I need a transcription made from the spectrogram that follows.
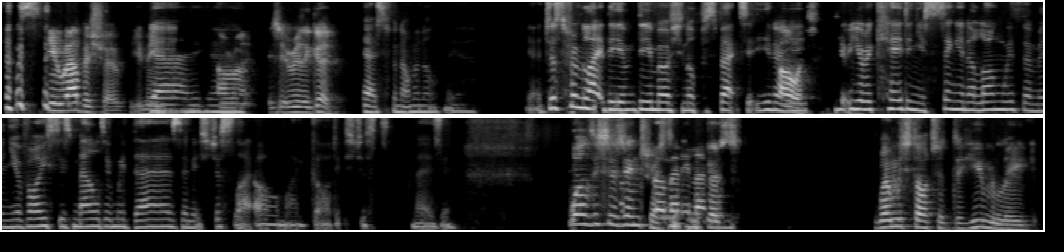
I was new ABBA show. You mean? Yeah, yeah. All right. Is it really good? Yeah, it's phenomenal. Yeah, yeah. Just from like the the emotional perspective, you know, oh, you, you're a kid and you're singing along with them, and your voice is melding with theirs, and it's just like, oh my god, it's just amazing. Well, this is interesting so because when we started the Human League,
